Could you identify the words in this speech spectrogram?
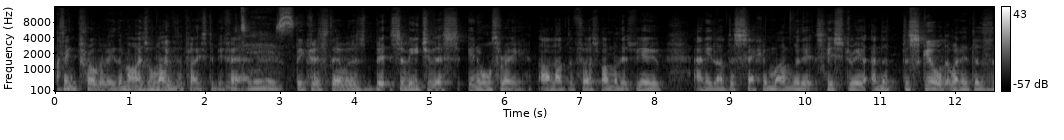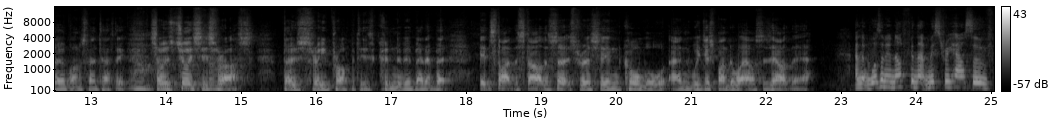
I think probably the mind's all over the place, to be fair. It is. Because there was bits of each of us in all three. I loved the first one with its view, Annie loved the second one with its history, and the, the skill that went into the third one was fantastic. Oh. So as choices for us, those three properties couldn't have been better. But it's like the start of the search for us in Cornwall, and we just wonder what else is out there. And it wasn't enough in that mystery house of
